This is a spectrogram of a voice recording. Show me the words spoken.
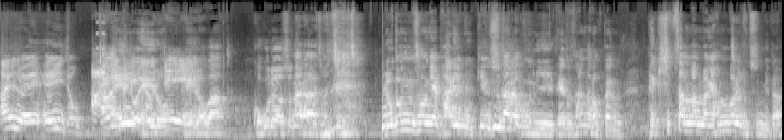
아니죠 A, A죠. 아 A다, A로. A로 A, A로 가. 고구려 수나라 전쟁. 요동성에 발이 묶인 수나라 군이 돼도 상관없다는 113만 명이 한 번에 죽습니다.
